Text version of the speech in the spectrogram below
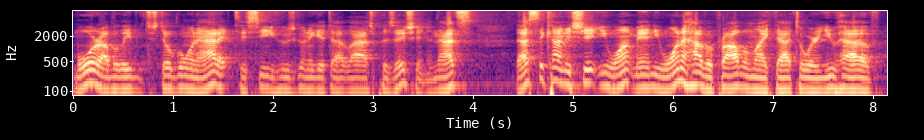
Moore, I believe, still going at it to see who's going to get that last position, and that's that's the kind of shit you want, man. You want to have a problem like that to where you have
